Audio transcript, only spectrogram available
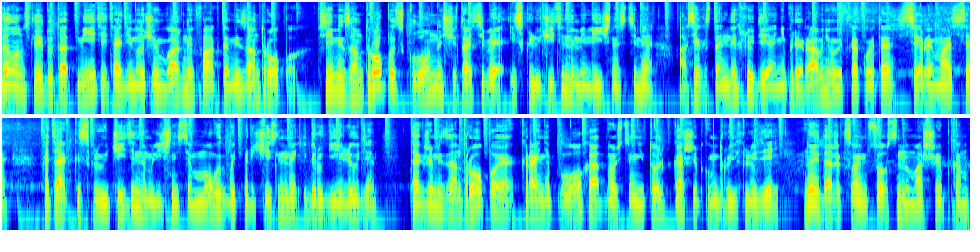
целом следует отметить один очень важный факт о мизантропах. Все мизантропы склонны считать себя исключительными личностями, а всех остальных людей они приравнивают к какой-то серой массе, хотя к исключительным личностям могут быть причислены и другие люди. Также мизантропы крайне плохо относятся не только к ошибкам других людей, но и даже к своим собственным ошибкам.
